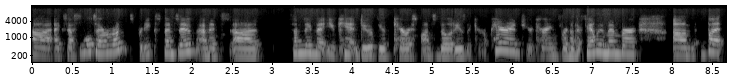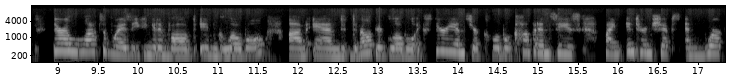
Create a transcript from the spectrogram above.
uh, accessible to everyone. It's pretty expensive and it's uh, something that you can't do if you have care responsibilities like you're a parent, you're caring for another family member. Um, but there are lots of ways that you can get involved in global um, and develop your global experience, your global competencies, find internships and work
